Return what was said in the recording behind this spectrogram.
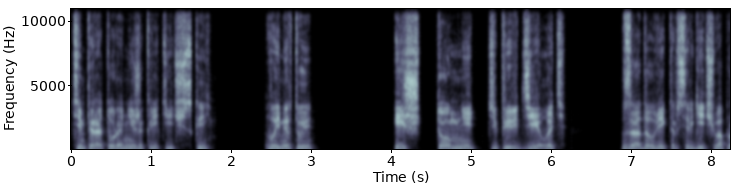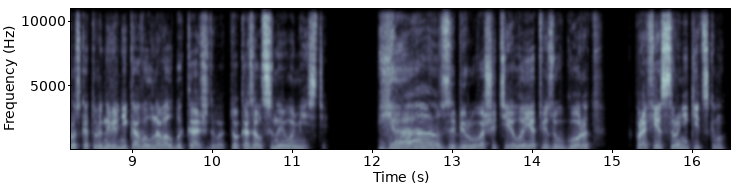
температура ниже критической. Вы мертвы». «И что мне теперь делать?» Задал Виктор Сергеевич вопрос, который наверняка волновал бы каждого, кто оказался на его месте. «Я заберу ваше тело и отвезу в город к профессору Никитскому.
